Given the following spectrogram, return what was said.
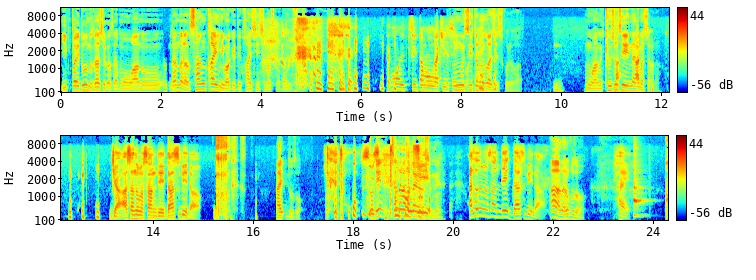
いっぱいどんどん出してください。もう、あの、なんなら3回に分けて配信しますから大丈夫です。思いついたもん勝ちですよ思いついたもの勝ちです、これは。うんもう、あの、巨女性になりましたから。じゃあ、浅沼さんでダース・ベイダー。はい、どうぞ。どうぞえ、ちゃん中さんが言うんですよね。浅沼さんでダース・ベイダー。ああ、なるほど。はい。ダ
